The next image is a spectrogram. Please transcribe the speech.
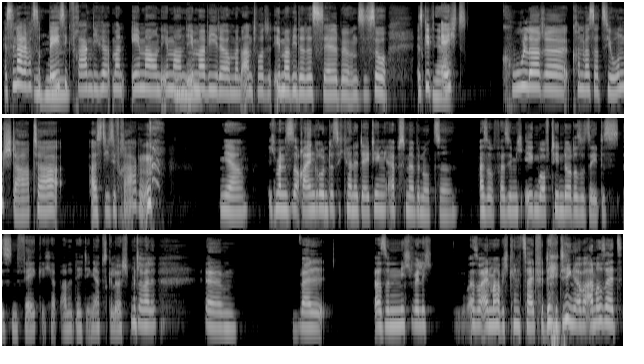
Es sind halt einfach so Mhm. Basic-Fragen, die hört man immer und immer und Mhm. immer wieder und man antwortet immer wieder dasselbe. Und es ist so, es gibt Ja. echt coolere Konversationsstarter als diese Fragen. Ja, ich meine, das ist auch ein Grund, dass ich keine Dating-Apps mehr benutze. Also, falls ihr mich irgendwo auf Tinder oder so seht, das ist ein Fake. Ich habe alle Dating-Apps gelöscht mittlerweile. Ähm, weil, also nicht, weil ich, also einmal habe ich keine Zeit für Dating, aber andererseits,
